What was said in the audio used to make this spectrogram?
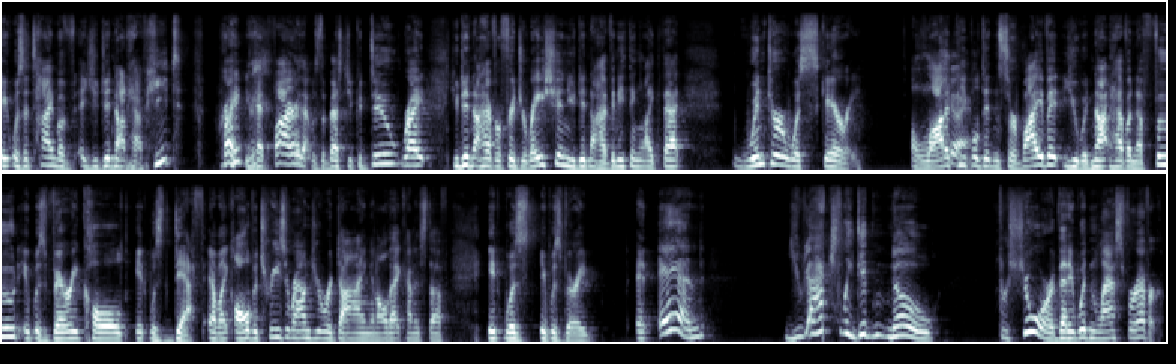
It was a time of, you did not have heat, right? You had fire. That was the best you could do, right? You did not have refrigeration. You did not have anything like that. Winter was scary. A lot Sure. of people didn't survive it. You would not have enough food. It was very cold. It was death. And like all the trees around you were dying and all that kind of stuff. It was it was very and, and you actually didn't know for sure that it wouldn't last forever.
